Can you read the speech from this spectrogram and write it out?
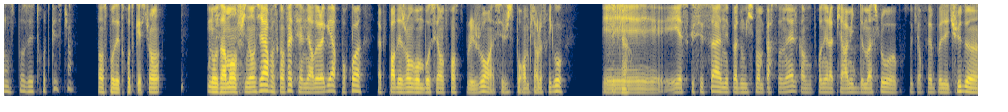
Sans se poser trop de questions. Sans se poser trop de questions, notamment financières, parce qu'en fait, c'est le nerf de la guerre. Pourquoi la plupart des gens vont bosser en France tous les jours C'est juste pour remplir le frigo. Et, est-ce que c'est ça un épanouissement personnel quand vous prenez la pyramide de Maslow, pour ceux qui ont fait un peu d'études euh,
